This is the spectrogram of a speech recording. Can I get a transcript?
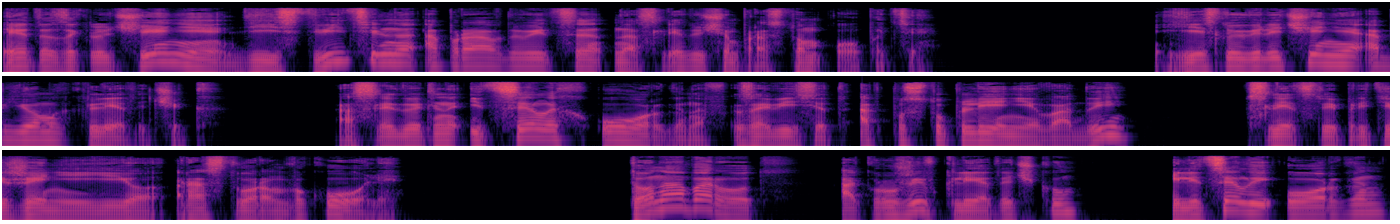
Это заключение действительно оправдывается на следующем простом опыте. Если увеличение объема клеточек, а следовательно и целых органов, зависит от поступления воды вследствие притяжения ее раствором в вакуоле, то наоборот, окружив клеточку или целый орган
